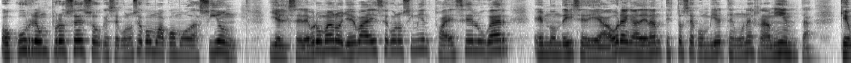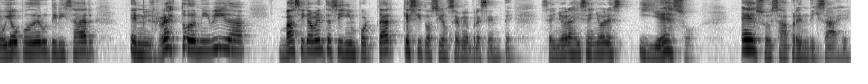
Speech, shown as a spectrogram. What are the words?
Ocurre un proceso que se conoce como acomodación y el cerebro humano lleva ese conocimiento a ese lugar en donde dice de ahora en adelante esto se convierte en una herramienta que voy a poder utilizar en el resto de mi vida, básicamente sin importar qué situación se me presente. Señoras y señores, y eso, eso es aprendizaje.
